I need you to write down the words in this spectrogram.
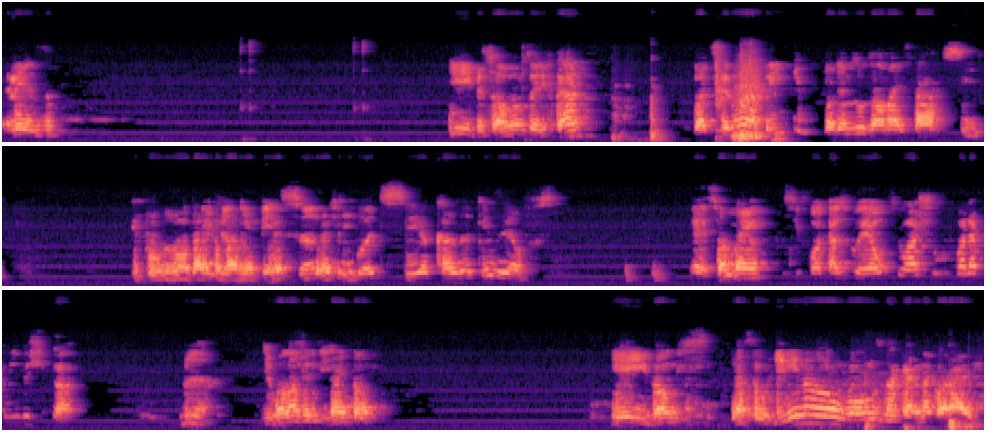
Beleza. E aí, pessoal, vamos verificar? Pode ser um abrigo que podemos usar mais tarde, se, montar Eu já tô acampamento por pensando aqui. que pode ser a casa daqueles elfos. É, se for, Também. se for a casa do elfo, eu acho que vale a pena investigar. É. Eu Vamos lá que- verificar então. E aí, vamos na surdina ou vamos na cara e na coragem?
